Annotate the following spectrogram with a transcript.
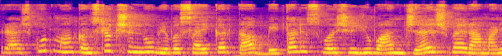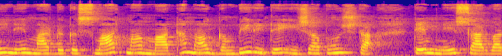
રાજકોટમાં કન્સ્ટ્રક્શનનો વ્યવસાય કરતા બેતાલીસ વર્ષીય યુવાન જયેશભાઈ રામાણીને માર્ગ અકસ્માતમાં માથામાં ગંભીર રીતે ઈજા પહોંચતા તેમને સારવાર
